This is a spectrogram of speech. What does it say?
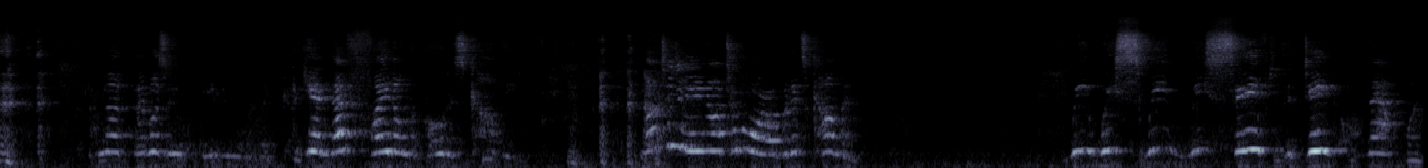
I'm not, that wasn't even, like, again, that fight on the boat is coming. not today, not tomorrow, but it's coming. We, we, we, we saved the date on that one.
